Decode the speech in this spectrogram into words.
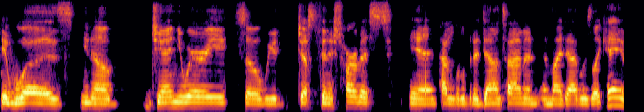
It was, you know, January. So we had just finished harvest and had a little bit of downtime. And, and my dad was like, hey,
